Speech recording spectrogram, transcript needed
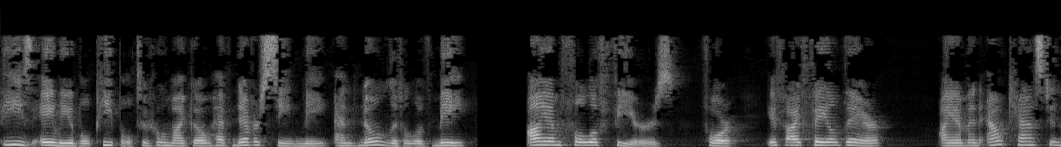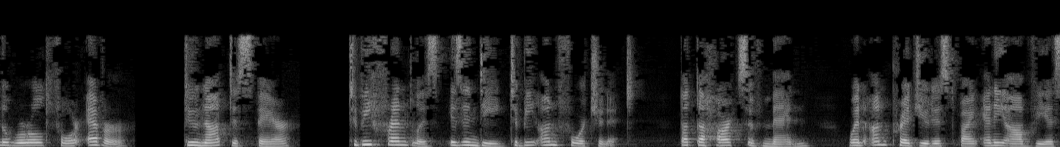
These amiable people to whom I go have never seen me and know little of me. I am full of fears, for, if I fail there, I am an outcast in the world for ever. Do not despair. To be friendless is indeed to be unfortunate, but the hearts of men when unprejudiced by any obvious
